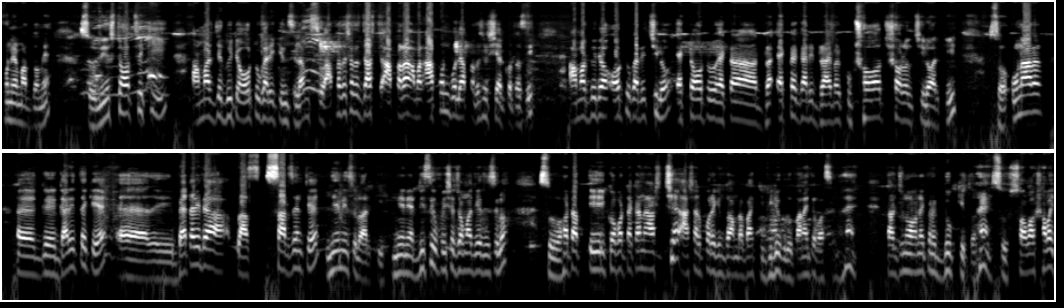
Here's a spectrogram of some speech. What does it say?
ফোনের মাধ্যমে। সো নিউজটা হচ্ছে কি, আমার যে দুইটা অটো গাড়ি কিনছিলাম সো আপনাদের সাথে জাস্ট আপনারা, আমার আপন বলে আপনাদের সাথে শেয়ার করতেছি। আমার দুইটা অটো গাড়ি ছিল, একটা অটো একটা একটা গাড়ির ড্রাইভার খুব সহজ, সরল ছিল আর কি। সো ওনার গাড়ি থেকে ব্যাটারিটা প্লাস সার্জেন্টে নিয়ে নিয়েছিল আর কি। নিয়ে নিয়ে ডিসি অফিসে জমা দিয়ে দিয়েছিল। সো হঠাৎ এই কভারটা কানে আসছে, আসার পরে কিন্তু আমরা বাকি ভিডিওগুলো বানাইতে পারছি না হ্যাঁ? তার জন্য অনেক অনেক দুঃখিত হ্যাঁ? সো সবাই সবাই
